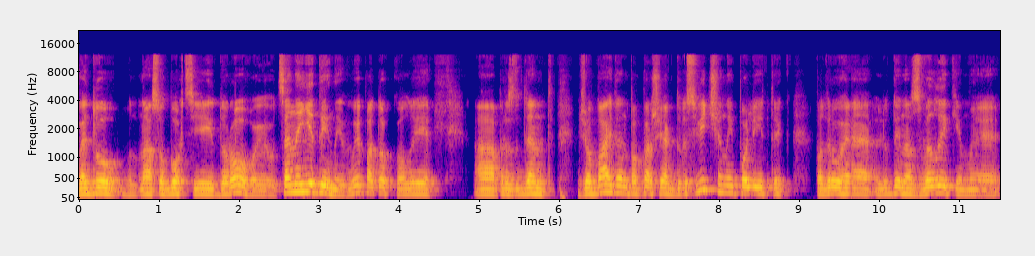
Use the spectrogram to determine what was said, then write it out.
веду нас обох цією дорогою. Це не єдиний випадок, коли а, президент Джо Байден, по-перше, як досвідчений політик, по-друге, людина з великими,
